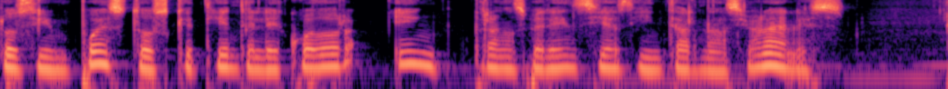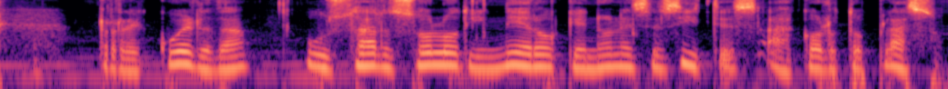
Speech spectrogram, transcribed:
los impuestos que tiene el Ecuador en transferencias internacionales. Recuerda usar solo dinero que no necesites a corto plazo.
